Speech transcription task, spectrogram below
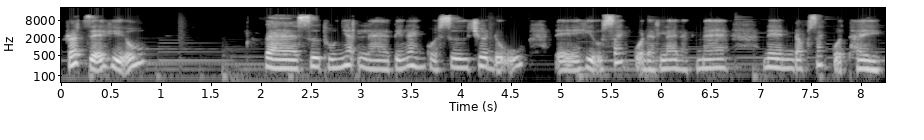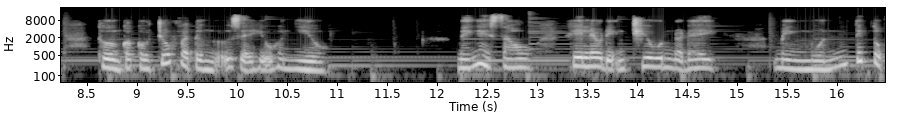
rất dễ hiểu, và sư thú nhận là tiếng Anh của sư chưa đủ để hiểu sách của Đạt Lai Lạt Ma nên đọc sách của thầy thường có cấu trúc và từ ngữ dễ hiểu hơn nhiều. Mấy ngày sau, khi leo điện Chiun ở đây, mình muốn tiếp tục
